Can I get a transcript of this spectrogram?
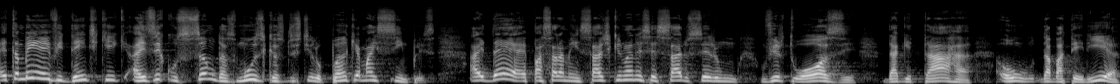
É, também é evidente que a execução das músicas do estilo punk é mais simples. A ideia é passar a mensagem que não é necessário ser um virtuose da guitarra ou da bateria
